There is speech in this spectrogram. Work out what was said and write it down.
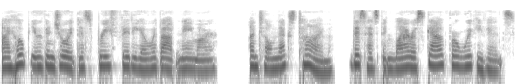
I hope you've enjoyed this brief video about Neymar. Until next time, this has been Lyra Scout for Wikivids.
